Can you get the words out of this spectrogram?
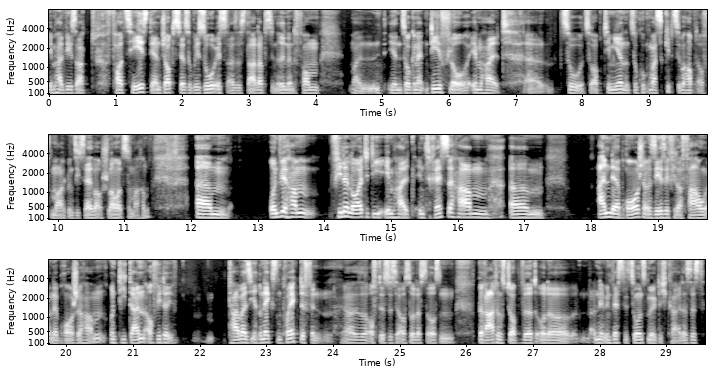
eben halt, wie gesagt, VCs, deren Jobs ja sowieso ist, also Startups in irgendeiner Form mal ihren sogenannten Dealflow eben halt äh, zu, zu optimieren und zu gucken, was gibt's überhaupt auf dem Markt und sich selber auch schlauer zu machen. Ähm, und wir haben viele Leute, die eben halt Interesse haben, ähm, an der Branche, sehr, sehr viel Erfahrung in der Branche haben und die dann auch wieder teilweise ihre nächsten Projekte finden. Ja, also oft ist es ja auch so, dass daraus ein Beratungsjob wird oder eine Investitionsmöglichkeit. Das ist,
